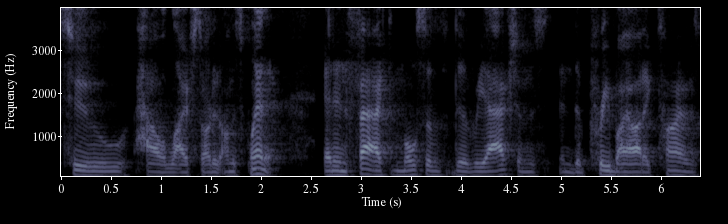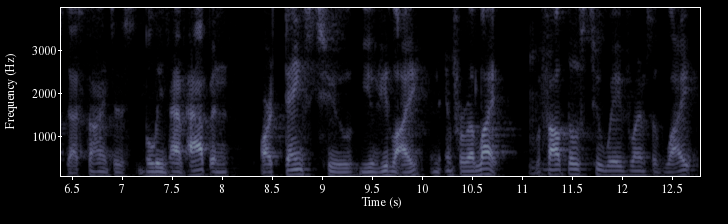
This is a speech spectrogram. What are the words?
to how life started on this planet. And in fact, most of the reactions in the prebiotic times that scientists believe have happened are thanks to UV light and infrared light. Without those two wavelengths of light,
